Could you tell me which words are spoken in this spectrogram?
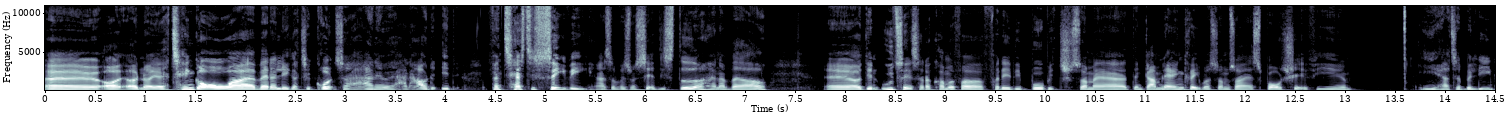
Øh, og, og når jeg tænker over, hvad der ligger til grund, så har han, han har jo et, et fantastisk CV. Altså, hvis man ser de steder, han har været, øh, og den udtalelse, der er kommet fra Freddy Bobic, som er den gamle angriber, som så er sportschef i, øh, i Hertha Berlin,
